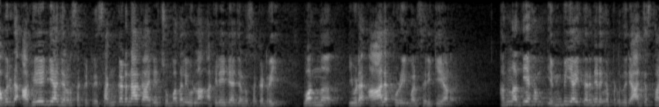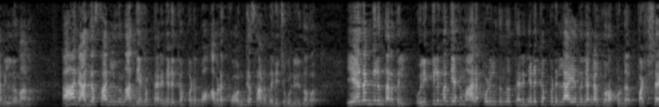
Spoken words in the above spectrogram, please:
അവരുടെ അഖിലേന്ത്യാ ജനറൽ സെക്രട്ടറി സംഘടനാ കാര്യ ചുമതലയുള്ള അഖിലേന്ത്യാ ജനറൽ സെക്രട്ടറി വന്ന് ഇവിടെ ആലപ്പുഴയിൽ മത്സരിക്കുകയാണ്. അന്ന് അദ്ദേഹം എം പി ആയി തെരഞ്ഞെടുക്കപ്പെട്ടത് രാജസ്ഥാനിൽ നിന്നാണ്. ആ രാജസ്ഥാനിൽ നിന്ന് അദ്ദേഹം തെരഞ്ഞെടുക്കപ്പെടുമ്പോൾ അവിടെ കോൺഗ്രസ് ആണ് ഭരിച്ചുകൊണ്ടിരുന്നത്. ഏതെങ്കിലും തരത്തിൽ ഒരിക്കലും അദ്ദേഹം ആലപ്പുഴയിൽ നിന്ന് തെരഞ്ഞെടുക്കപ്പെടില്ല എന്ന് ഞങ്ങൾക്ക് ഉറപ്പുണ്ട്. പക്ഷേ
